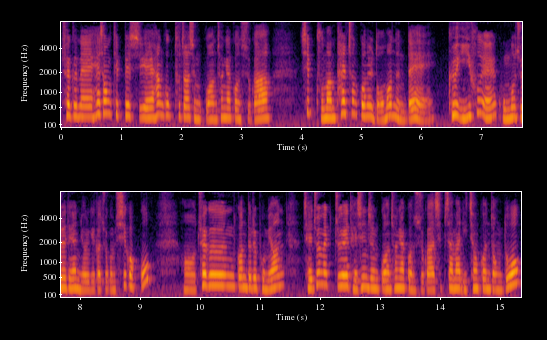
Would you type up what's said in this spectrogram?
최근에 해성 TPC의 한국투자증권 청약 건수가 19만 8천 건을 넘었는데 그 이후에 공모주에 대한 열기가 조금 식었고 어, 최근 건들을 보면 제주 맥주의 대신증권 청약 건수가 14만 2천 건 정도,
